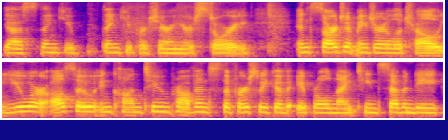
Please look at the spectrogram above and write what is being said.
Yes, thank you. Thank you for sharing your story. And Sergeant Major Littrell, you were also in Kon province the first week of April 1970.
